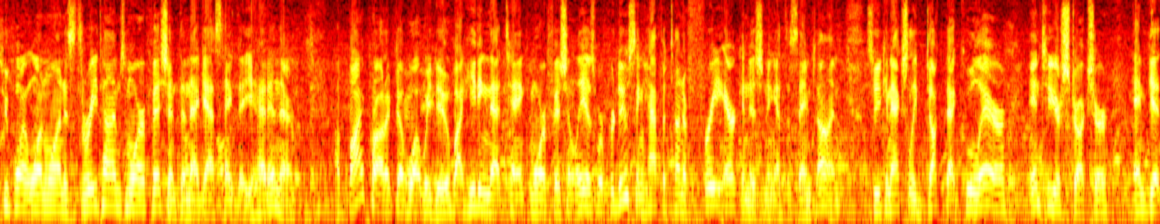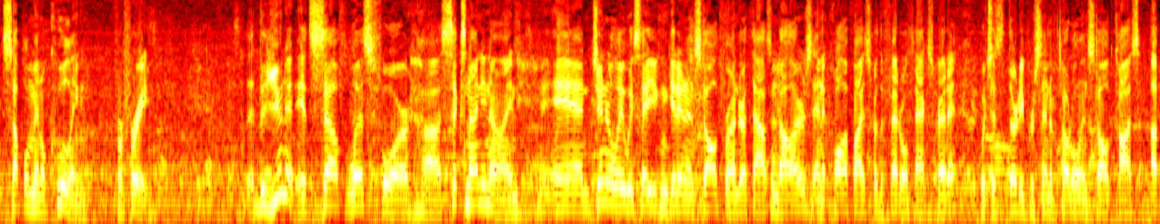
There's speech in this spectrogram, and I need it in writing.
2.11 is three times more efficient than that gas tank that you had in there. A byproduct of what we do by heating that tank more efficiently is we're producing half a ton of free air conditioning at the same time. So you can actually duct that cool air into your structure and get supplemental cooling for free. The unit itself lists for uh, 699, and generally we say you can get it installed for under $1,000, and it qualifies for the federal tax credit, which is 30% of total installed costs up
